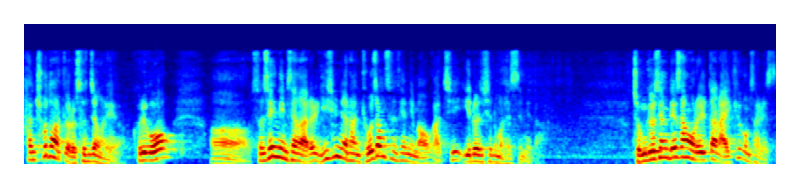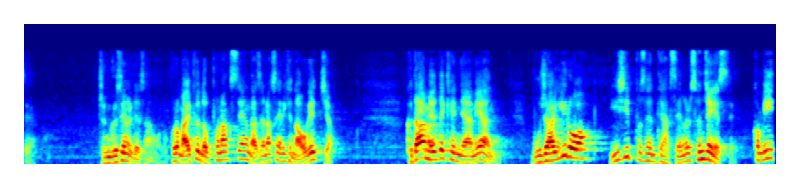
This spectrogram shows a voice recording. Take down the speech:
한 초등학교를 선정을 해요. 그리고 어, 선생님 생활을 20년 한 교장 선생님하고 같이 이런 실험을 했습니다. 전교생 대상으로 일단 IQ 검사를 했어요. 전교생을 대상으로. 그럼 IQ 높은 학생, 낮은 학생 이렇게 나오겠죠. 그 다음에 어떻게 했냐면 무작위로 20%의 학생을 선정했어요. 그럼 이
